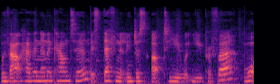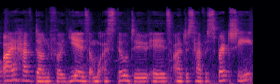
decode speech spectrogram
without having an accountant. It's definitely just up to you what you prefer. What i have done for years and what i still do is i just have a spreadsheet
